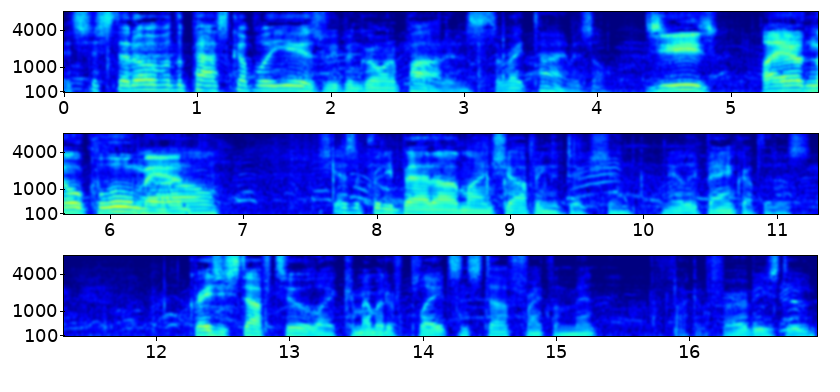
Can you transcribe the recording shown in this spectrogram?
It's just that over the past couple of years, we've been growing apart, and it's the right time, is all. Jeez, I have no clue, man. Well, she has a pretty bad online shopping addiction. Nearly bankrupted us. Crazy stuff, too, like commemorative plates and stuff, Franklin Mint. Fucking Furbies, dude.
